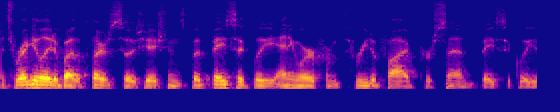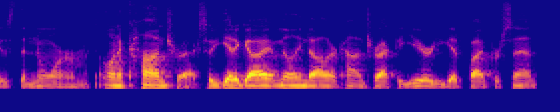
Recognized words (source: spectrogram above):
it's regulated by the players associations but basically anywhere from 3 to 5% basically is the norm on a contract. So you get a guy a million dollar contract a year you get 5%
